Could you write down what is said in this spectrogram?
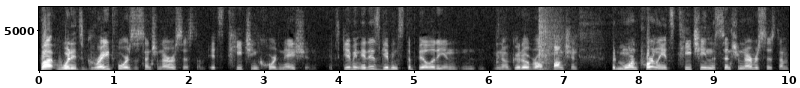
But what it's great for is the central nervous system. It's teaching coordination. It's giving, it is giving stability and you know, good overall function. But more importantly, it's teaching the central nervous system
